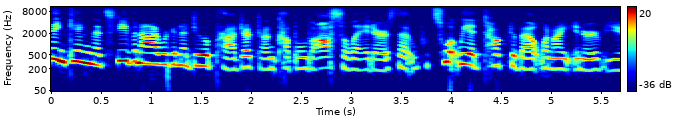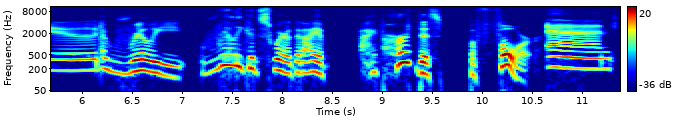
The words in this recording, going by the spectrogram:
thinking that Steve and I were going to do a project on coupled oscillators. That's what we had talked about when I interviewed. I really, really could swear that I have, I've heard this before. And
